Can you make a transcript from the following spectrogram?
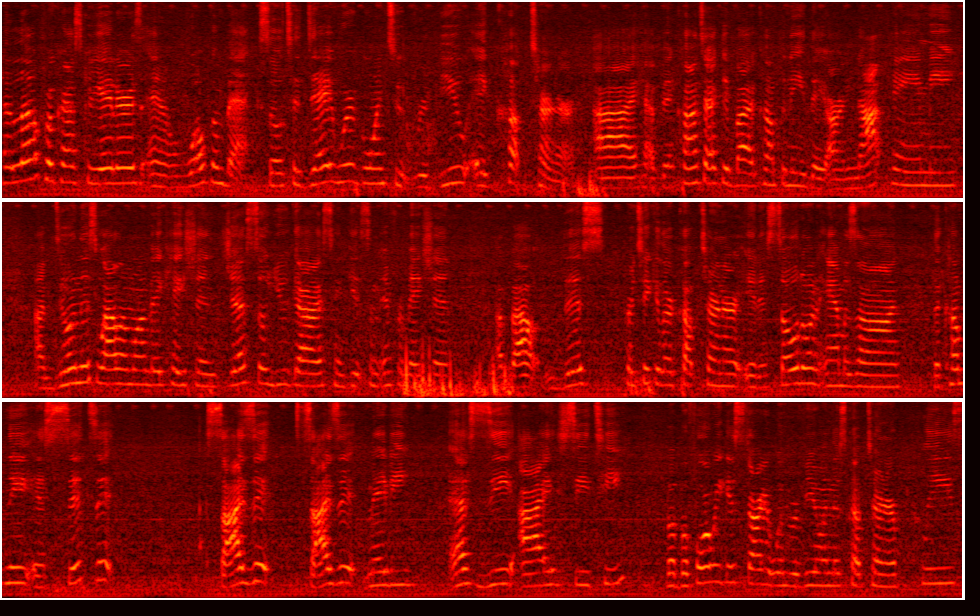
Hello Procrast creators and welcome back. So today we're going to review a cup turner. I have been contacted by a company. They are not paying me. I'm doing this while I'm on vacation just so you guys can get some information about this particular cup turner. It is sold on Amazon. The company is Sizict, Size It, Size It maybe, S-Z-I-C-T. But before we get started with reviewing this cup turner, please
